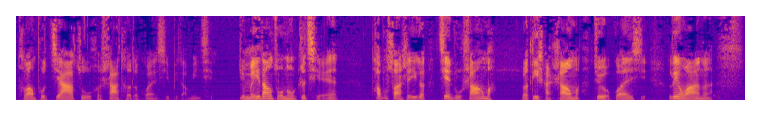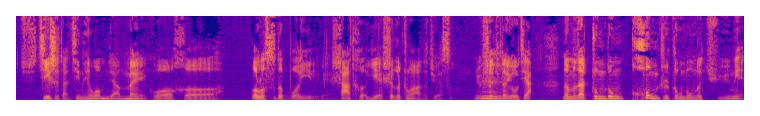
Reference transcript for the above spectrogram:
特朗普家族和沙特的关系比较密切。就没当总统之前，他不算是一个建筑商嘛，地产商嘛就有关系。另外呢，即使在今天我们讲美国和俄罗斯的博弈里边，沙特也是个重要的角色，因为涉及到油价。那么在中东控制中东的局面，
